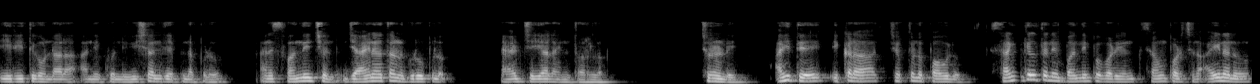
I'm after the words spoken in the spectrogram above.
ఈ రీతిగా ఉండాలా అని కొన్ని విషయాలు చెప్పినప్పుడు ఆయన స్పందించండి. జాయిన్ అవుతాను గ్రూపులో. యాడ్ చేయాలి ఆయన త్వరలో. చూడండి. అయితే ఇక్కడ చెప్తున్న పౌలు సంఖ్యలతో నేను బంధింపబడి శ్రమపడుచున్న అయినను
